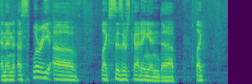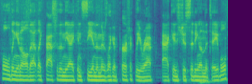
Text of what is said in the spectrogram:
and then a splurry of like scissors cutting and uh, like folding and all that, like faster than the eye can see. And then there's like a perfectly wrapped package just sitting on the table.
